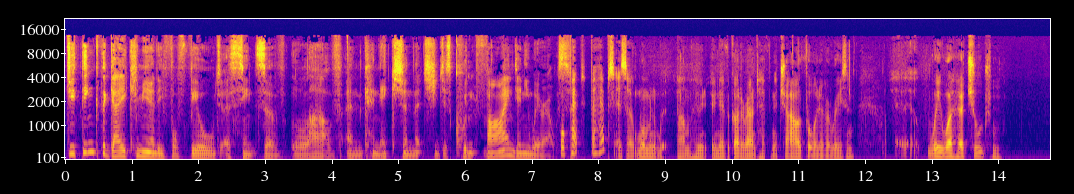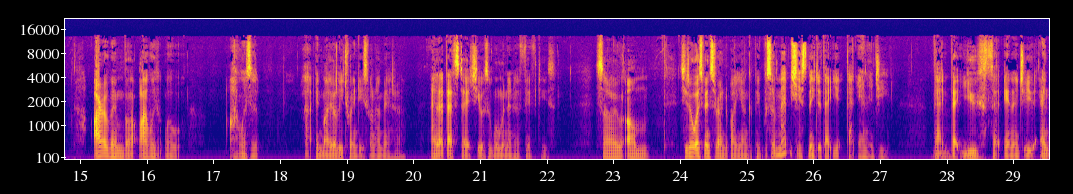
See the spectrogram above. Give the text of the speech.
Do you think the gay community fulfilled a sense of love and connection that she just couldn't find anywhere else? Well, perhaps, perhaps as a woman with, um, who, who never got around to having a child for whatever reason, uh, we were her children. I remember I was well, I was a, uh, in my early twenties when I met her, and at that stage she was a woman in her fifties. So um, she'd always been surrounded by younger people. So maybe she just needed that that energy, that that youth, that energy, and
